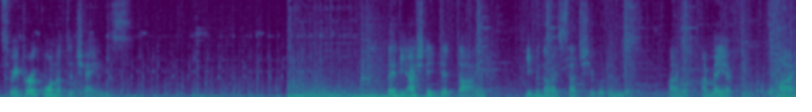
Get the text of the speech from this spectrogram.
So we broke one of the chains. Lady Ashley did die, even though I said she wouldn't. I I may have lied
